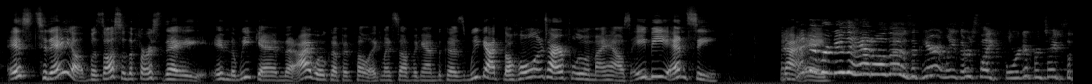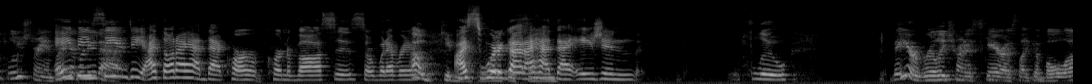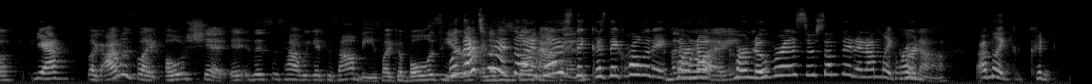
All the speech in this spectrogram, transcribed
It's today was also the first day in the weekend that I woke up and felt like myself again because we got the whole entire flu in my house, A, B, and C. Not I A. never knew they had all those. Apparently, there's like four different types of flu strands. I A, B, C, and D. I thought I had that car carnivorosis or whatever it is. Oh, give me I a swear to God, I had that Asian flu. They are really trying to scare us like Ebola. Yeah. Like I was like, oh shit, it, this is how we get the zombies. Like Ebola's here. well, that's what I thought it was because they call it a carno- carnivorous or something, and I'm like, Corona. I'm like,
